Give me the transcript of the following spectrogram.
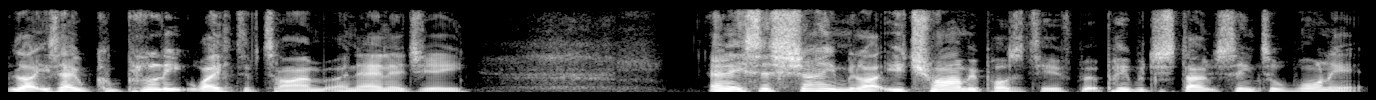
like you say, a complete waste of time and energy. And it's a shame, like you try and be positive, but people just don't seem to want it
